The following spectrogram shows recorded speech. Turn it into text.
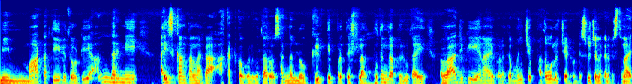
మీ మాట తీరుతోటి అందరినీ అయస్కాంతంలాగా ఆకట్టుకోగలుగుతారు. సంఘంలో కీర్తి ప్రతిష్టలు అద్భుతంగా పెరుగుతాయి. రాజకీయ నాయకులకు మంచి పదవులు వచ్చేటువంటి సూచనలు కనిపిస్తున్నాయి.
